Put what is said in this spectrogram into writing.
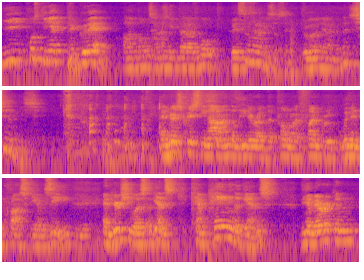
이 포스팅의 댓글에 아 너무 잘하고 있다라고 사람이 있었어요. 누가 신은미 씨. and here's Christine Ahn, the leader of the Pro-North Front group Women Cross DMZ. And here she was against, campaigning against the American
